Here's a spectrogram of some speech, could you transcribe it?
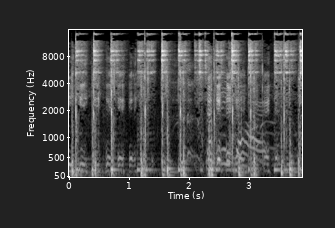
Hehehehe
